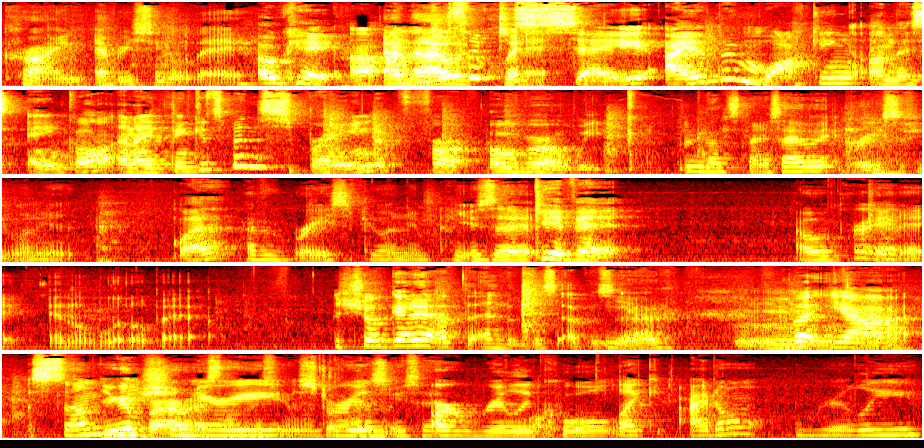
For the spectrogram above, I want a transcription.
crying every single day. Okay, uh, I And would I just would like quit. to say I have been walking on this ankle, and I think it's been sprained for over a week. And that's nice. I have a brace if you want it. What? I have a brace if you want to use it. Give it. I will Right. get it in a little bit. She'll get it at the end of this episode. Yeah. But yeah, some You can borrow it as long as you missionary stories don't use it. are really Well. cool. Like I don't really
